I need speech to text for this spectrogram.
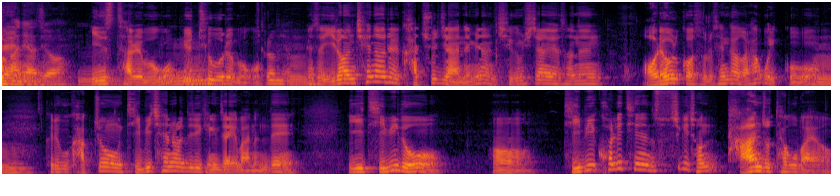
네, 많이 네, 하죠. 음. 인스타를 보고 유튜브를 보고. 그럼요. 그래서 이런 채널을 갖추지 않으면 지금 시장에서는 어려울 것으로 생각을 하고 있고 음. 그리고 각종 DB 채널들이 굉장히 많은데 이 DB도 어 DB 퀄리티는 솔직히 전 다 안 좋다고 봐요.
